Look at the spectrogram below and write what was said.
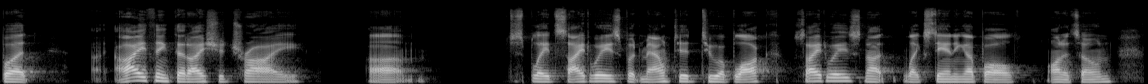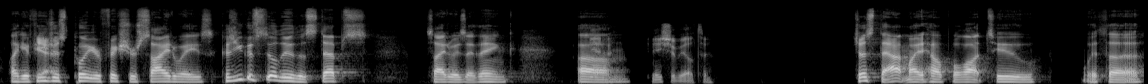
but I- think that I should try um, just blade sideways, but mounted to a block sideways, not like standing up all on its own. Like if you Yeah. just put your fixture sideways, because you could still do the steps sideways, I think. Yeah. Um, You should be able to. Just that might help a lot too with uh,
